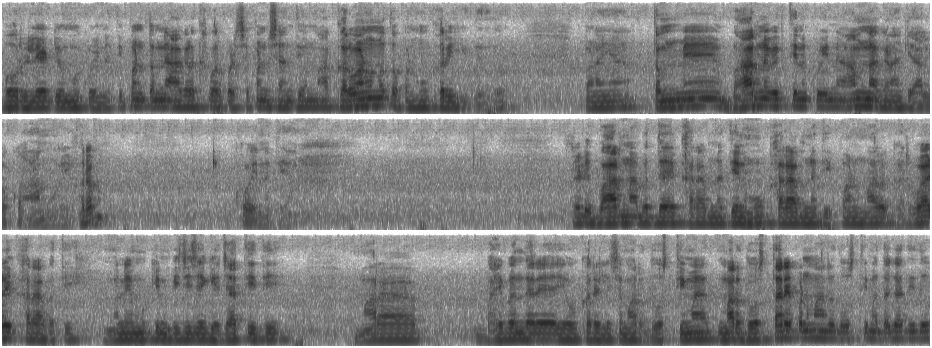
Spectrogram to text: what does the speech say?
બહુ રિલેટિવમાં કોઈ નથી. પણ તમને આગળ ખબર પડશે. પણ શાંતિવનમાં આ કરવાનું નહોતો, પણ હું કરી દીધું. પણ અહીંયા તમે બહારના વ્યક્તિને કોઈને આમ ના ગણા કે આ લોકો આમ હોય, બરાબર? કોઈ નથી આમ. રેડી, બહારના બધાએ ખરાબ નથી અને હું ખરાબ નથી, પણ મારો ઘરવાળી ખરાબ હતી. મને મૂકીને બીજી જગ્યાએ જાતી હતી. મારા ભાઈબંદરે એવું કરેલી છે, મારો દોસ્તીમાં, મારો દોસ્તારે પણ મારા દોસ્તીમાં દગા દીધો.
